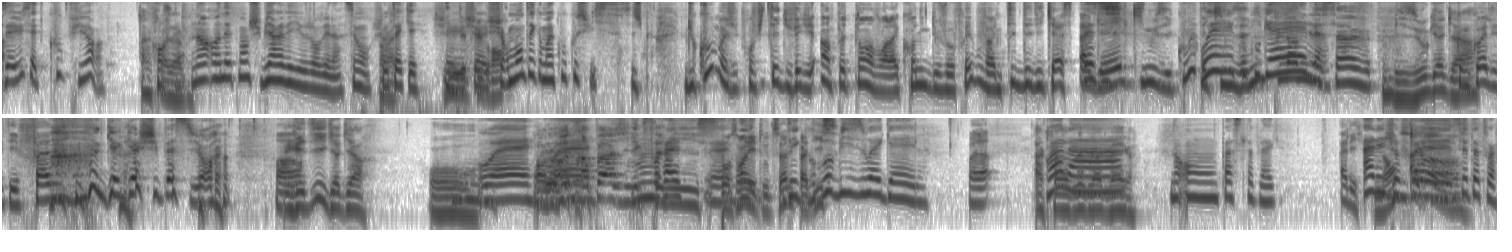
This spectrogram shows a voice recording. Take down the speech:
Vous avez vu cette coupure Incroyable. Non, honnêtement, je suis bien réveillée aujourd'hui là. C'est bon, je suis Ouais. au taquet. Je, suis- je je remontée comme un coucou suisse. C'est super. Du coup, moi, j'ai profité du fait que j'ai un peu de temps avant la chronique de Geoffrey pour faire une petite dédicace à. Gaëlle qui nous écoute Ouais, et qui nous a mis coucou plein de Gaëlle. messages Bisous, Gaga. comme quoi elle était fan. Gaga, je suis pas sûre. Enfin, Ready, Gaga. Oh. ouais. Oh, le ouais. rattrapage in Bref, extremis. ouais. Pourtant, elle est toute seule, Des pas gros 10. bisous à Gaël. voilà. Incroyable, Voilà. blague, blague. Non, on passe la blague. Allez. Allez, Non. Geoffrey, Alors. c'est à toi.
